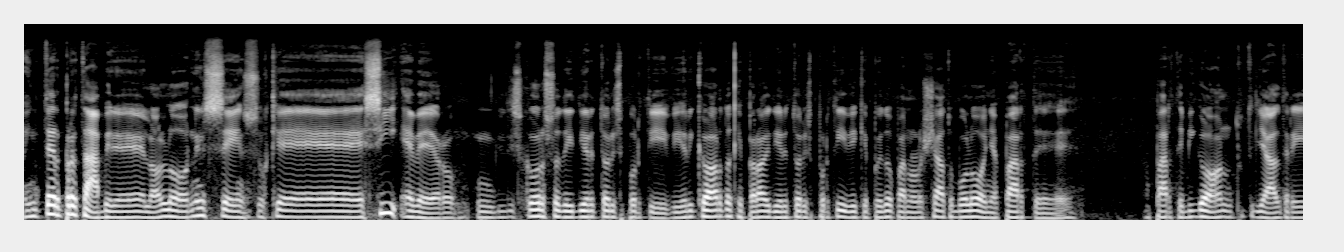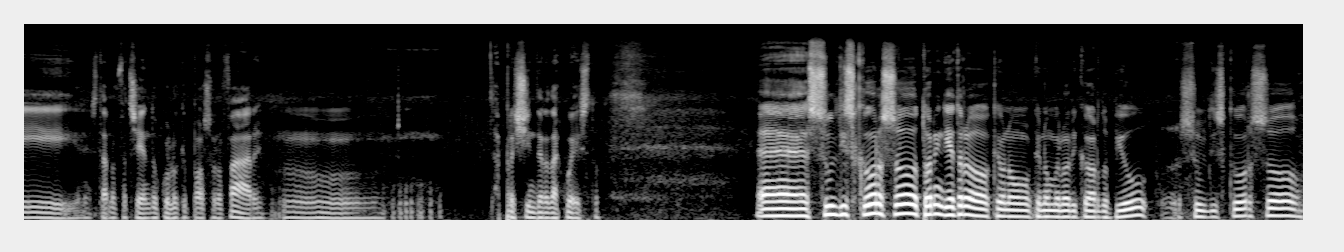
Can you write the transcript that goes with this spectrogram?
interpretabile Lollo nel senso che sì è vero il discorso dei direttori sportivi ricordo che però i direttori sportivi che poi dopo hanno lasciato Bologna a parte, a parte Bigon tutti gli altri stanno facendo quello che possono fare mm, a prescindere da questo Eh, sul discorso torno indietro che non, che non me lo ricordo più sul discorso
